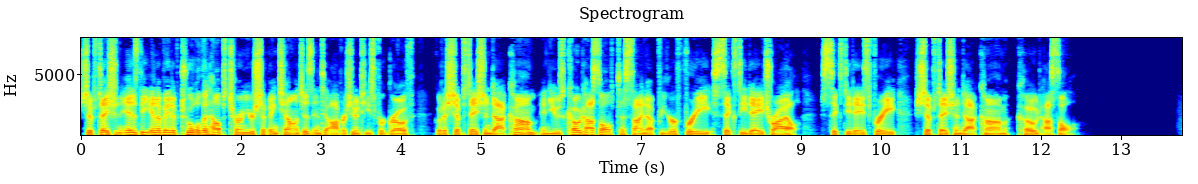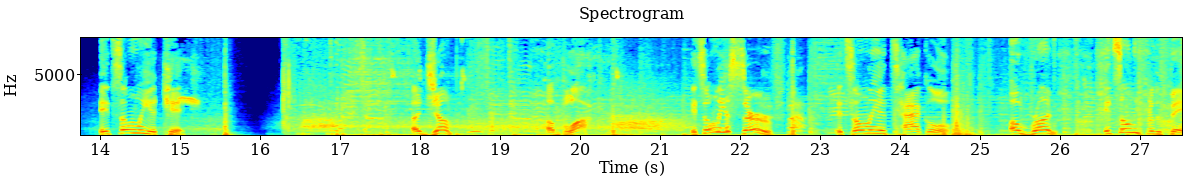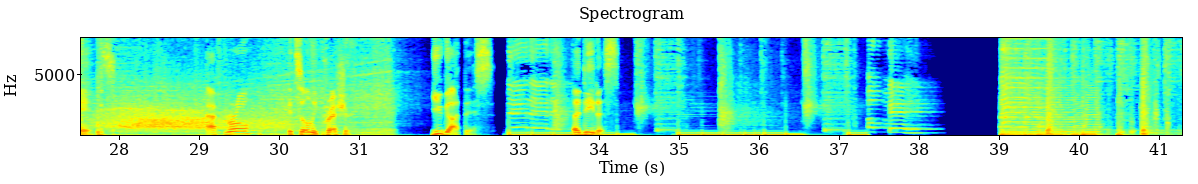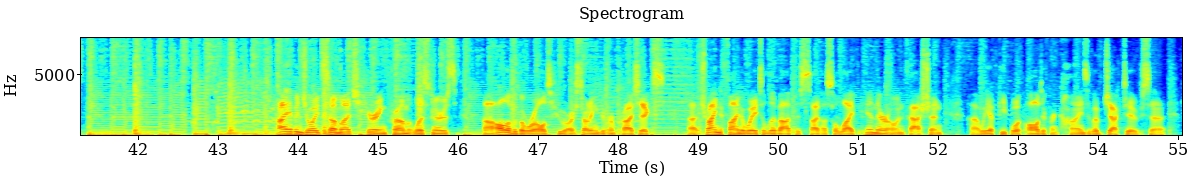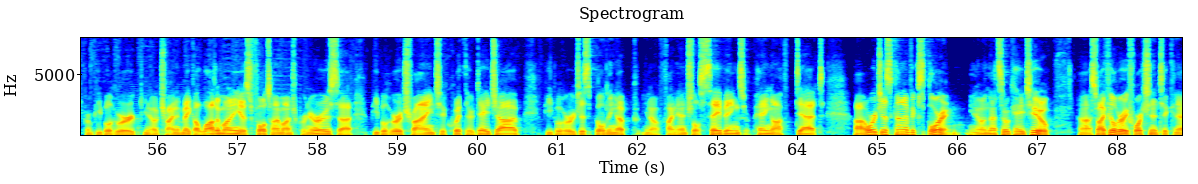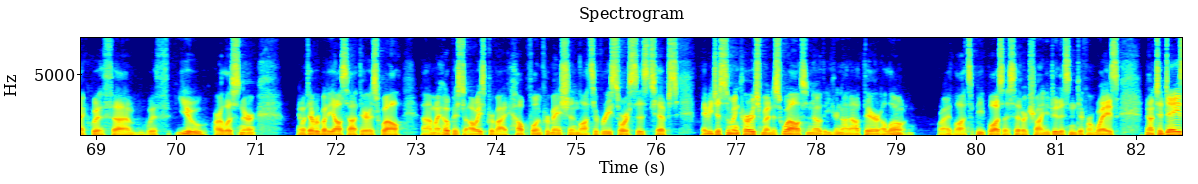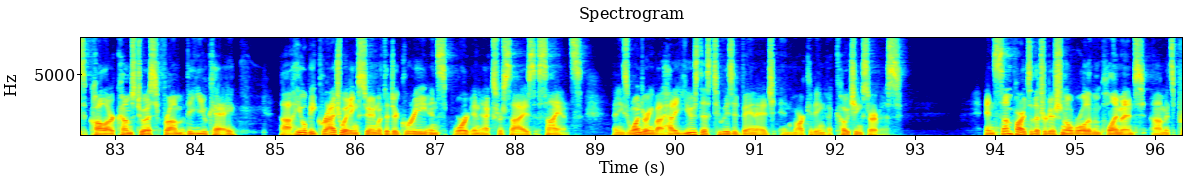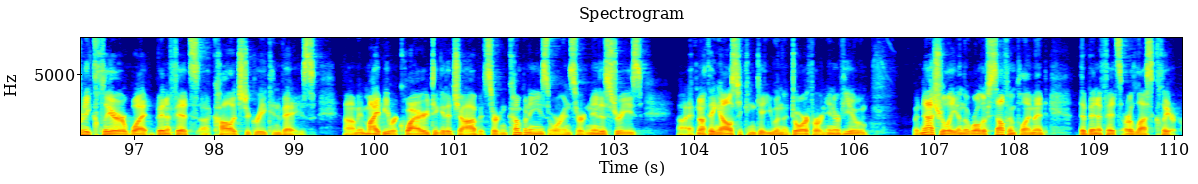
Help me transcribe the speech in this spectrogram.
ShipStation is the innovative tool that helps turn your shipping challenges into opportunities for growth. Go to shipstation.com and use code HUSTLE to sign up for your free 60 day trial. 60 days free. ShipStation.com, code HUSTLE. It's only a kick, a jump, a block. It's only a serve. It's only a tackle, a run. It's only for the fans. After all, it's only pressure. You got this. Adidas. I have enjoyed so much hearing from listeners uh, all over the world who are starting different projects uh, trying to find a way to live out this side hustle life in their own fashion. Uh, we have people with all different kinds of objectives, uh, from people who are you know trying to make a lot of money as full time entrepreneurs, uh, people who are trying to quit their day job, people who are just building up you know financial savings or paying off debt, uh, or just kind of exploring. You know, and that's okay too. Uh, so I feel very fortunate to connect with um, with you, our listener and with everybody else out there as well. Uh, my hope is to always provide helpful information, lots of resources, tips, maybe just some encouragement as well to know that you're not out there alone. Right? Lots of people, as I said, are trying to do this in different ways. Now, today's caller comes to us from the UK. Uh, he will be graduating soon with a degree in sport and exercise science. And he's wondering about how to use this to his advantage in marketing a coaching service. In some parts of the traditional world of employment, um, it's pretty clear what benefits a college degree conveys. Um, it might be required to get a job at certain companies or in certain industries. Uh, if nothing else, it can get you in the door for an interview. But naturally, in the world of self employment, the benefits are less clear.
